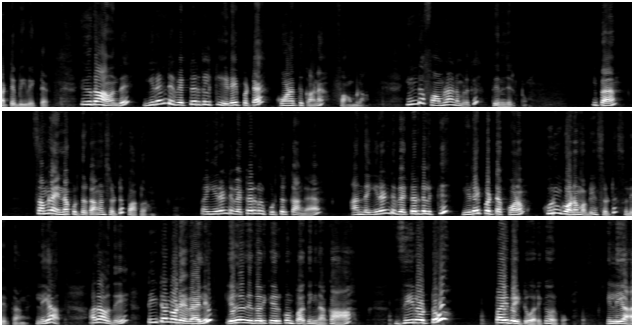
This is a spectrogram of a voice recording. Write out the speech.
மட்டு பி வெக்டர் இதுதான் வந்து இரண்டு வெக்டர்களுக்கு இடைப்பட்ட கோணத்துக்கான ஃபார்முலா இந்த ஃபார்முலா நம்மளுக்கு தெரிஞ்சிருக்கணும். இப்போ சம்மில் என்ன கொடுத்துருக்காங்கன்னு சொல்லிட்டு பார்க்கலாம். இப்போ இரண்டு வெக்டர்கள் கொடுத்துருக்காங்க. அந்த இரண்டு வெக்டர்களுக்கு இடைப்பட்ட கோணம் குறுங்கோணம் அப்படின்னு சொல்லிட்டு சொல்லியிருக்காங்க. இல்லையா? அதாவது டீட்டானோடைய வேல்யூ எது எது இது வரைக்கும் இருக்கும்னு பார்த்தீங்கன்னாக்கா zero to pi by two வரைக்கும் இருக்கும். இல்லையா?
